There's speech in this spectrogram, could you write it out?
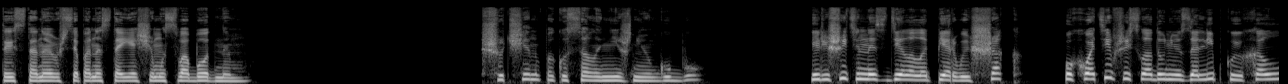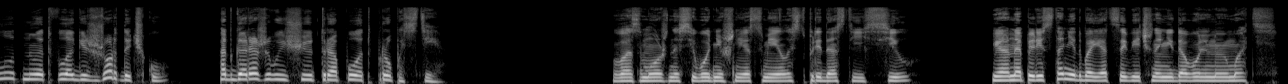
ты становишься по-настоящему свободным. Шучен покусала нижнюю губу и решительно сделала первый шаг — ухватившись ладонью за липкую, холодную от влаги жердочку, отгораживающую тропу от пропасти. Возможно, сегодняшняя смелость придаст ей сил, и она перестанет бояться вечно недовольную мать.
